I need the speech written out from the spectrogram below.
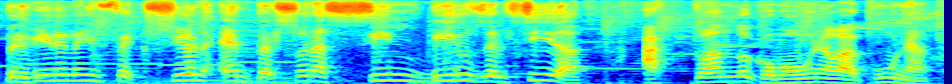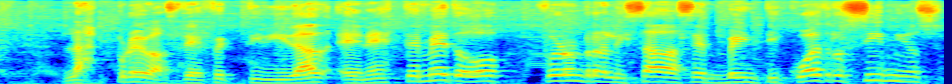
previene la infección en personas sin virus del SIDA, actuando como una vacuna. Las pruebas de efectividad en este método fueron realizadas en 24 simios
